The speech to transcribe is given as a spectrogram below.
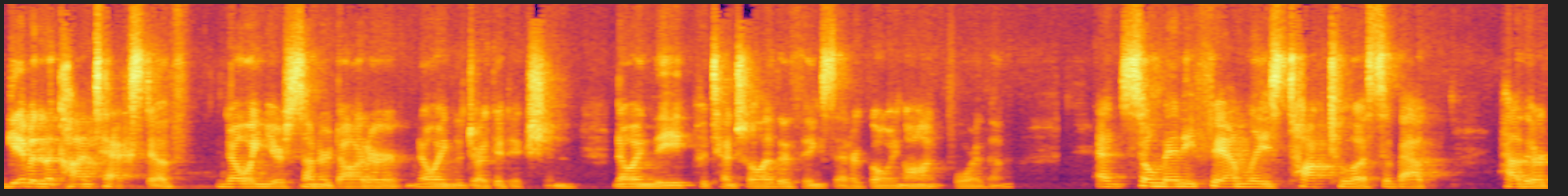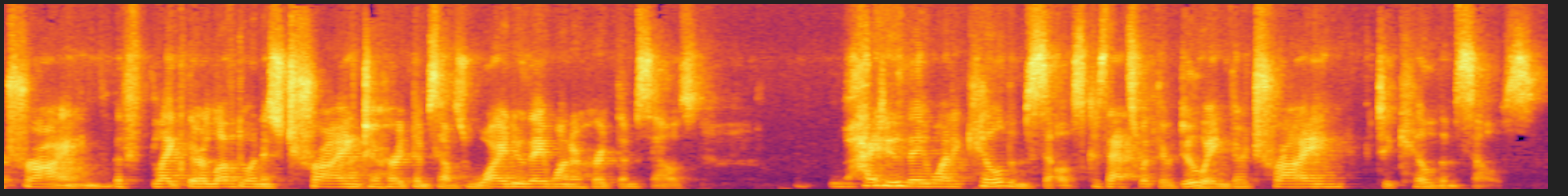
given the context of knowing your son or daughter, knowing the drug addiction, knowing the potential other things that are going on for them. And so many families talk to us about how they're trying, the, like their loved one is trying to hurt themselves. Why do they want to hurt themselves? Why do they want to kill themselves? Because that's what they're doing. They're trying to kill themselves.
